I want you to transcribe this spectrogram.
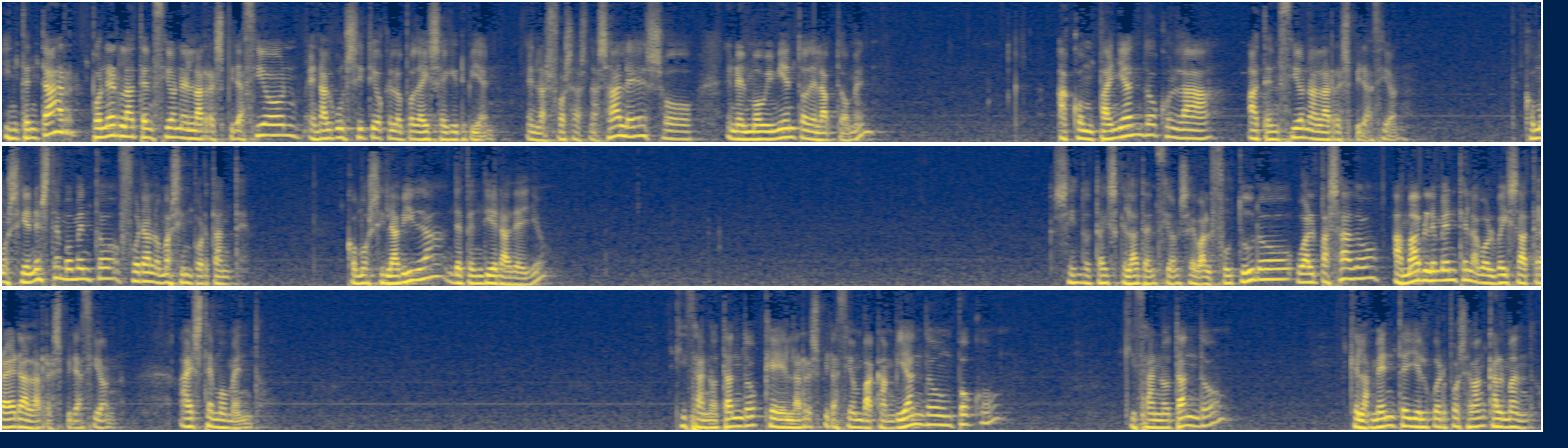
Intentar poner la atención en la respiración, en algún sitio que lo podáis seguir bien en las fosas nasales o en el movimiento del abdomen, acompañando con la atención a la respiración, como si en este momento fuera lo más importante, como si la vida dependiera de ello. Si notáis que la atención se va al futuro o al pasado, amablemente la volvéis a traer a la respiración, a este momento. Quizá notando que la respiración va cambiando un poco, quizá notando que la mente y el cuerpo se van calmando.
